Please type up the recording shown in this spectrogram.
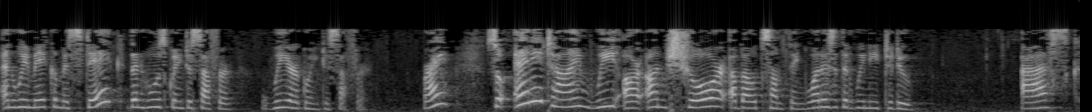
and we make a mistake, then who's going to suffer? We are going to suffer. Right? So anytime we are unsure about something, what is it that we need to do? Ask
